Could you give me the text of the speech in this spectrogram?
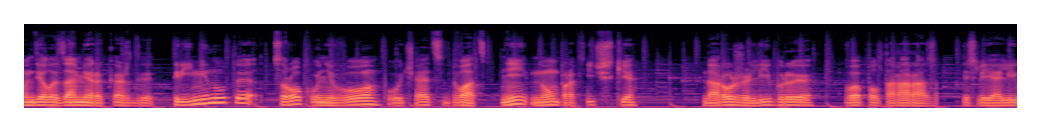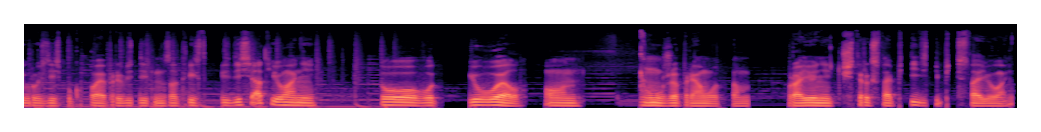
он делает замеры каждые 3 минуты, срок у него получается 20 дней, но он практически дороже Либры в полтора раза. Если я Либру здесь покупаю приблизительно за 350 юаней, то вот Ювел, он, он уже прям вот там в районе 450-500 юаней.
